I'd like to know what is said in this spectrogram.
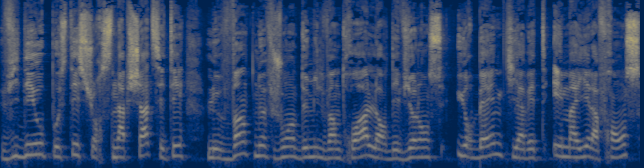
vidéos postées sur Snapchat. C'était le 29 juin 2023 lors des violences urbaines qui avaient émaillé la France.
